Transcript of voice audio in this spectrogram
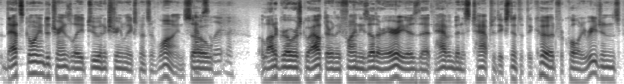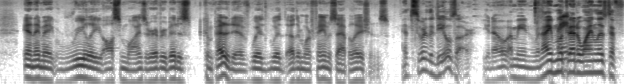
that's going to translate to an extremely expensive wine. So Absolutely. A lot of growers go out there and they find these other areas that haven't been as tapped to the extent that they could for quality regions, and they make really awesome wines that are every bit as competitive with, with other more famous appellations. That's where the deals are. You know, I mean, when I'm looking Right. at a wine list, if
